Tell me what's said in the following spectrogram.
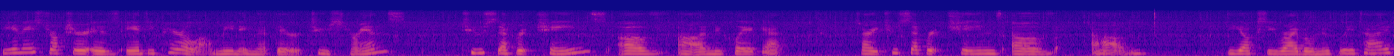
DNA structure is anti-parallel, meaning that there are two strands, two separate chains of uh, nucleic acid, sorry, two separate chains of um, deoxyribonucleotides.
